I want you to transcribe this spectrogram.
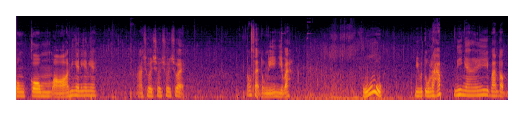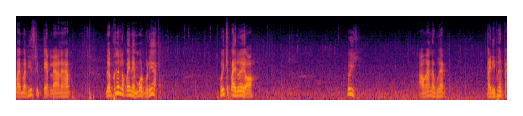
วงกลม อ๋อ นี่ไง นี่ไง นี่ไง อ่าช่วยช่วยช่วยช่วย ต้องใส่ตรงนี้อย่างงี้ปะโอ้มีประตูลับ นี่ไงบานต่อไปบานที่สิบเอ็ดแล้วนะครับ แล้วเพื่อนเราไปไหนหมดวะเนี่ย เฮ้ย จะไปเลยเหรอ เฮ้ย เอางั้นเหรอเพื่อน ไปดิเพื่อนไป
